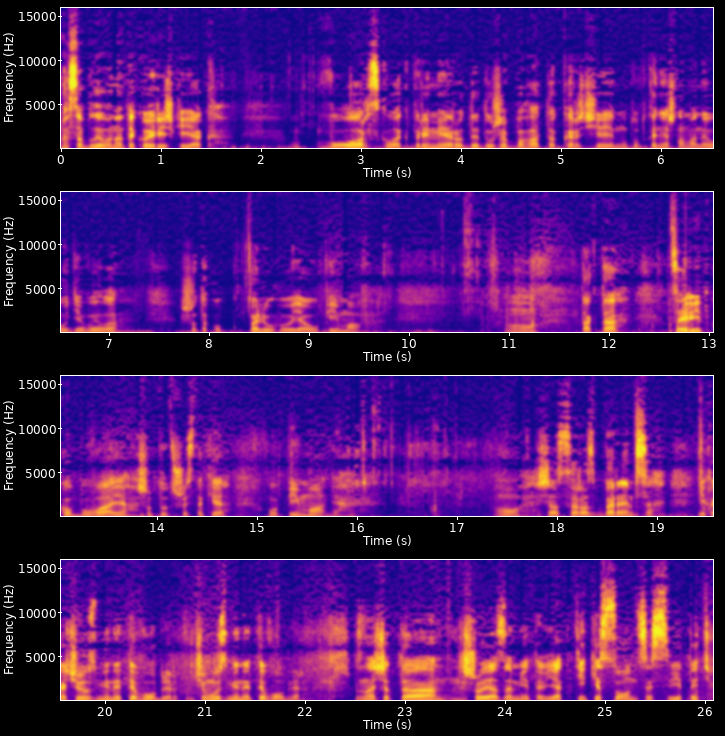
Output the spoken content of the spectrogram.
Особливо на такої річці, як Ворскла, к примеру, де дуже багато карчей. Ну тут, звісно, мене удивило, що таку палюгу я упіймав. О, так-то це рідко буває, щоб тут щось таке упіймати. О, зараз розберемося і хочу змінити воблер. Чому змінити воблер? Значить, що я замітив? Як тільки сонце світить,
